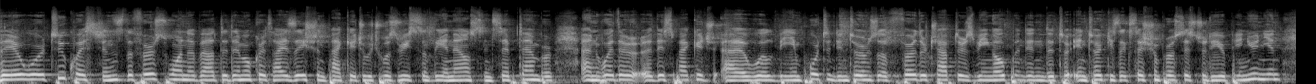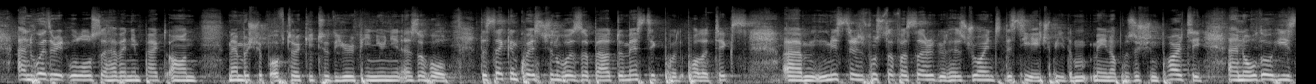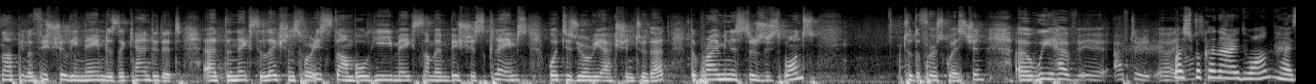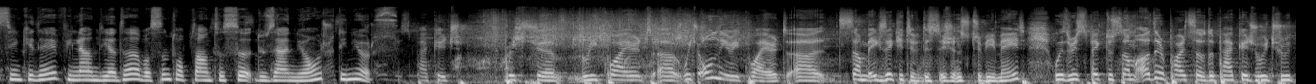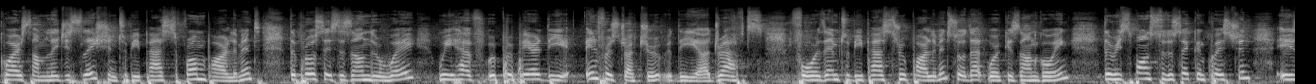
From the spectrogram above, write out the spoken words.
There were two questions. The first one about the democratization package, which was recently announced in September, and whether uh, this package uh, will be important in terms of further chapters being opened in, the, in Turkey's accession process to the European Union, and whether it will also have an impact on membership of Turkey to the European Union as a whole. The second question was about domestic po politics. Um, Mr. Mustafa Sarıgül has joined the CHP, the main opposition party, and although he's not been officially named as a candidate at the next elections for Istanbul, he makes some ambitious claims. What is your reaction to that? The Prime Minister's response Başbakan Erdoğan Helsinki'de Finlandiya'da basın toplantısı düzenliyor. Dinliyoruz.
